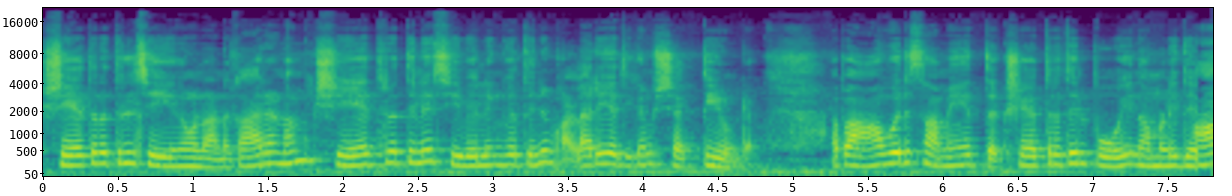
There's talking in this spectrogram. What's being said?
ക്ഷേത്രത്തിൽ ചെയ്യുന്നതുകൊണ്ടാണ്. കാരണം ക്ഷേത്രത്തിലെ ശിവലിംഗത്തിന് വളരെയധികം ശക്തിയുണ്ട്. അപ്പോൾ ആ ഒരു സമയത്ത് ക്ഷേത്രത്തിൽ പോയി നമ്മളിത് ആ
